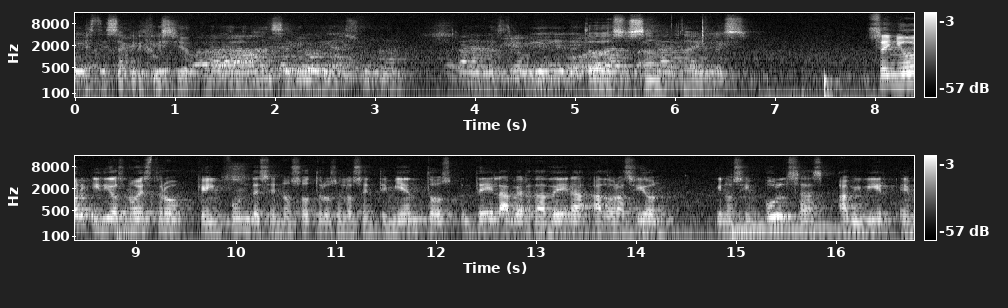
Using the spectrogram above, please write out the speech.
Este sacrificio para la alabanza y gloria de su nombre, para nuestro bien y de toda su santa iglesia. Señor y Dios nuestro, que infundes en nosotros los sentimientos de la verdadera adoración y nos impulsas a vivir en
